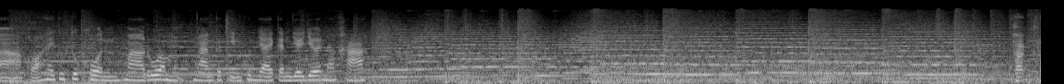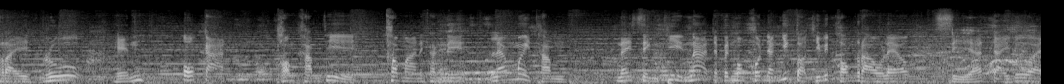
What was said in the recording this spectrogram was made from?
อาขอให้ทุกๆ คนมาร่วมงานกระถินคุณยายกันเยอะๆนะคะถ้าใครรู้เห็นโอกาสทองคำที่ เข้ามาในครั้งนี้ แล้วไม่ทำในสิ่งที่น่าจะเป็นมงคลอย่างยิ่งต่อชีวิตของเราแล้วเสียใจด้วย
